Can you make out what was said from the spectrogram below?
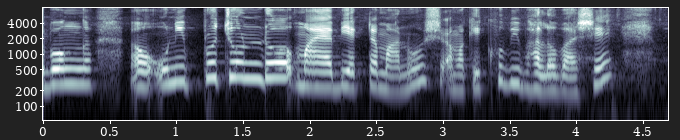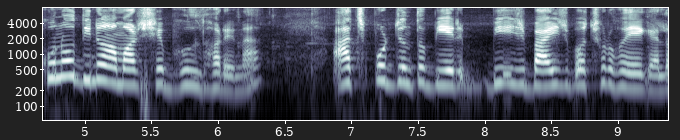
এবং উনি প্রচণ্ড মায়াবী একটা মানুষ, আমাকে খুবই ভালোবাসে। কোনো দিনও আমার সে ভুল ধরে না। আজ পর্যন্ত বিয়ের বিশ, বাইশ বছর হয়ে গেল।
